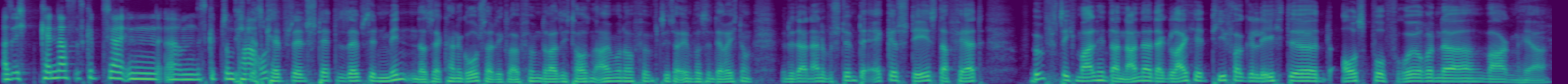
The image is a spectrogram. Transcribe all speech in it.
Also ich kenne das, es gibt ja in, ähm, es gibt so ein Ich, paar es Aus gibt Städte, selbst in Minden, das ist ja keine Großstadt, ich glaube 35.000 Einwohner, 50 da irgendwas in der Richtung. Wenn du da in eine bestimmte Ecke stehst, da fährt 50 Mal hintereinander der gleiche tiefer gelegte, auspuffröhrender Wagen her.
